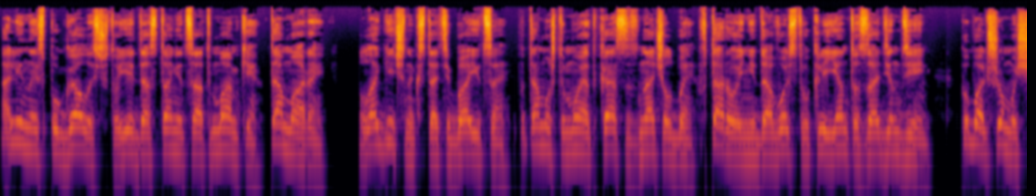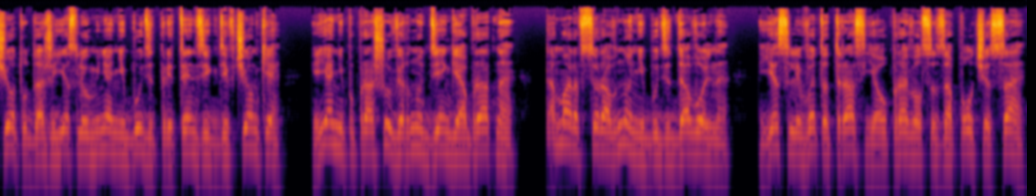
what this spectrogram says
Алина испугалась, что ей достанется от мамки, Тамары. Логично, кстати, боится, потому что мой отказ значил бы второе недовольство клиента за один день. По большому счету, даже если у меня не будет претензий к девчонке, и я не попрошу вернуть деньги обратно, Тамара все равно не будет довольна. Если в этот раз я управился за полчаса,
